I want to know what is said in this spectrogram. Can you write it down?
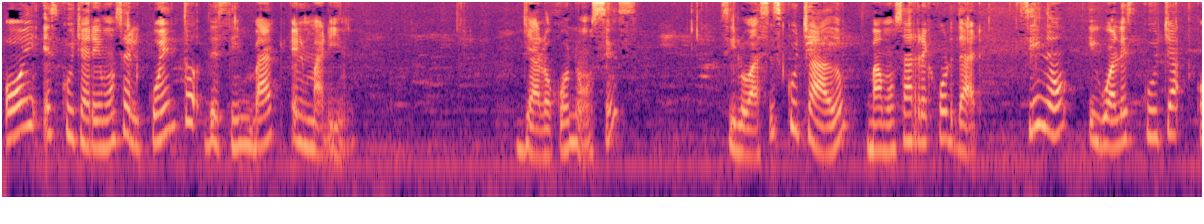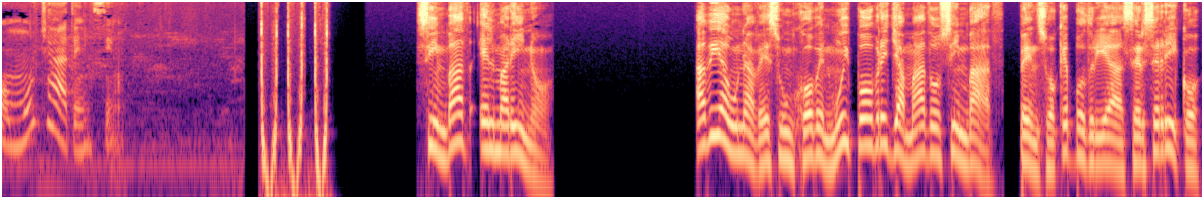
Hoy escucharemos el cuento de Simbad el Marino. ¿Ya lo conoces? Si lo has escuchado, vamos a recordar. Si no, igual escucha con mucha atención. Simbad el Marino Había una vez un joven muy pobre llamado Simbad. Pensó que podría hacerse rico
